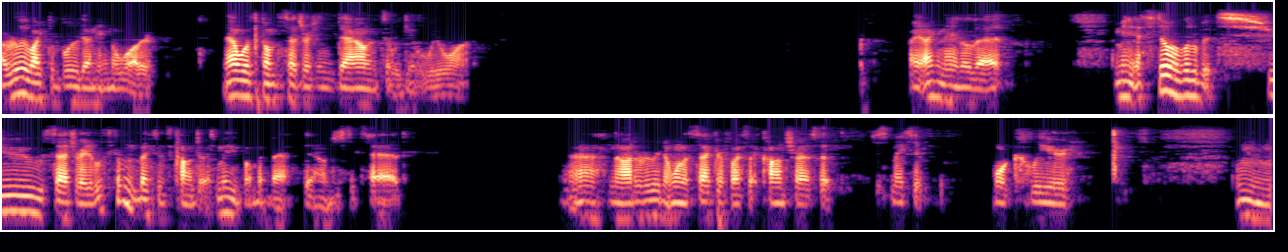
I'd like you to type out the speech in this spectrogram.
I really like the blue down here in the water. Now let's bump the saturation down until we get what we want. Alright, I can handle that. I mean, it's still a little bit too saturated. Let's come back to its contrast. Maybe bump it back down just a tad. Uh, no, I really don't want to sacrifice that contrast. That just makes it more clear. Hmm.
